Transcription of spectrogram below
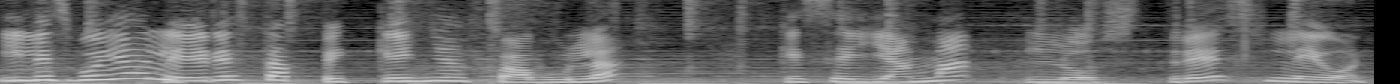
y les voy a leer esta pequeña fábula que se llama Los Tres Leones.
